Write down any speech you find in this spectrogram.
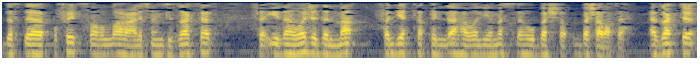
dass der Prophet sallallahu alaihi wasallam gesagt hat, فَإِذَا وَجَدَ الْمَاء فَلْيَتَّقِ اللَّهَ وَلْيَمَسْلَهُ بَشَرَتَهُ Er sagte,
